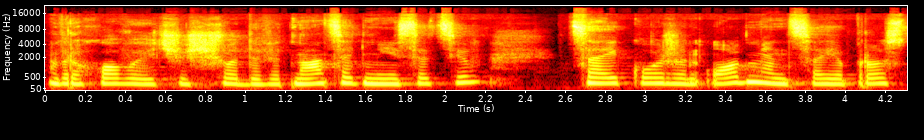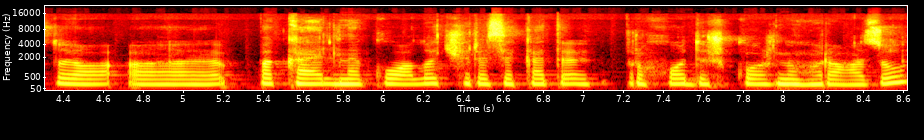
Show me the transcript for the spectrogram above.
враховуючи, що 19 місяців. Цей кожен обмін це є просто е, пекельне коло, через яке ти проходиш кожного разу.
